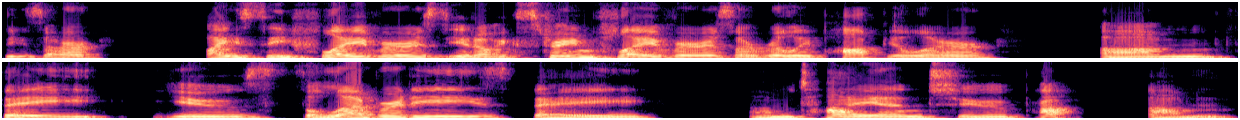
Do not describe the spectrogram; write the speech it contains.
These are spicy flavors. You know, extreme flavors are really popular. Um, they use celebrities. They um, tie into prop, um,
